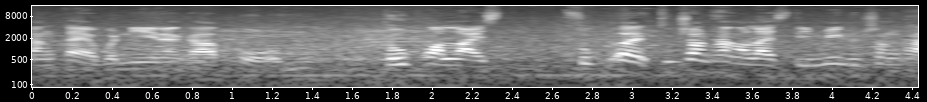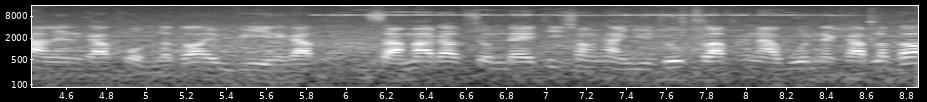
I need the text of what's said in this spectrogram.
ตั้งแต่วันนี้นะครับผมทุกออนไลน์ทุกเอ้ยทุกช่องทางออนไลน์สตรีมมิ่งทุกช่องทางเลยนะครับผมแล้วก็ MV นะครับสามารถรับชมได้ที่ช่องทาง YouTube ครับคณาวุฒินะครับแล้วก็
